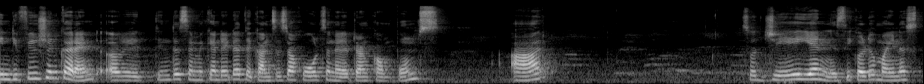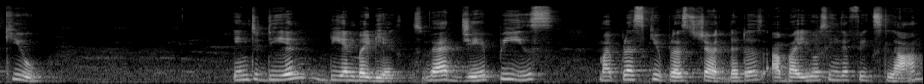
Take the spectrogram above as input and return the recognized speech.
In diffusion current uh, within the semiconductor they consist of holes and electron compounds are so Jn is equal to minus Q into dn dn by dx where Jp is my plus Q plus charge that is uh, by using the Fick's law.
